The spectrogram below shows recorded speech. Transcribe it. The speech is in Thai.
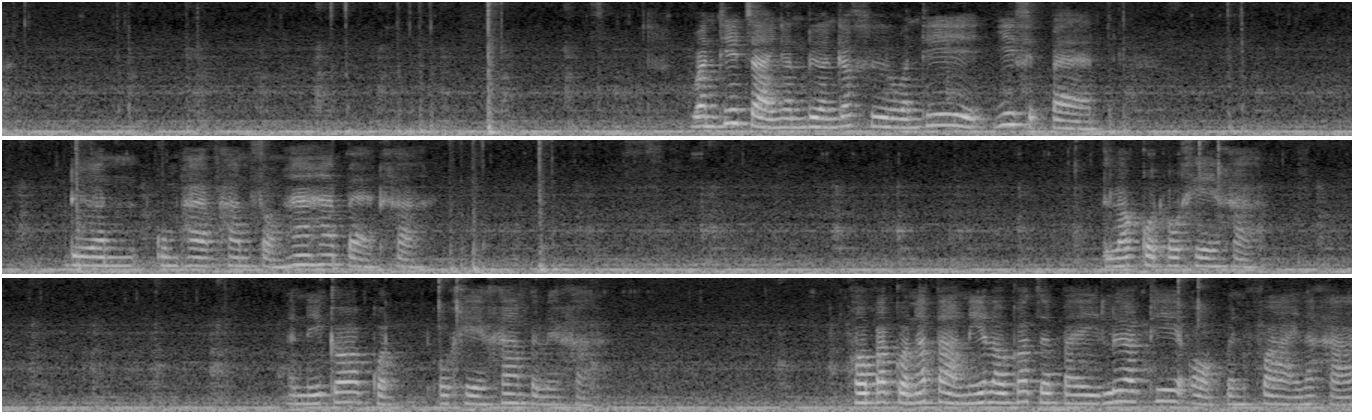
วันที่จ่ายเงินเดือนก็คือวันที่ 28 เดือนกุมภาพันธ์ 2558 ค่ะ เสร็จ แล้วกดโอเคค่ะ อันนี้ก็กดโอเคข้ามไปเลยค่ะ พอปรากฏหน้าต่างนี้เราก็จะไปเลือกที่ออกเป็นไฟล์นะคะ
